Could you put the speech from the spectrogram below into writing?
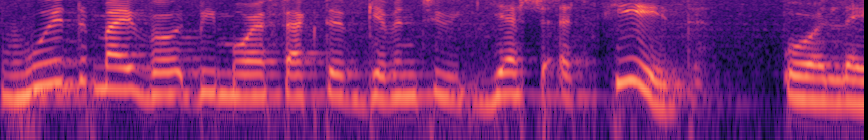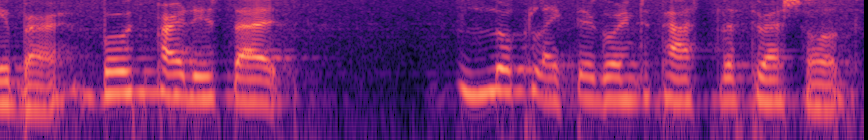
would my vote be more effective given to Yesh Atid or Labor, both parties that look like they're going to pass the threshold?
